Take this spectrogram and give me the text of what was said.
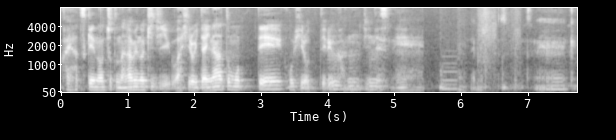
開発系のちょっと長めの記事は拾いたいなと思ってこう拾ってる感じですね、でもそうですね。け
